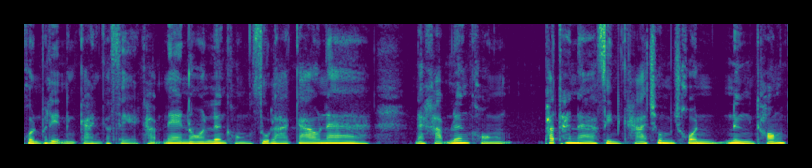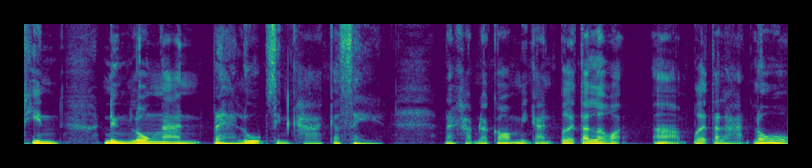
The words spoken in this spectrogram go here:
ผลผลิตทางการเกษตรครับแน่นอนเรื่องของสุราก้าวหน้านะครับเรื่องของพัฒนาสินค้าชุมชน 1 ท้องถิ่น 1 โรงงานแปรรูปสินค้าเกษตรนะครับแล้วก็มีการเปิดตลาดเปิดตลาดโลก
